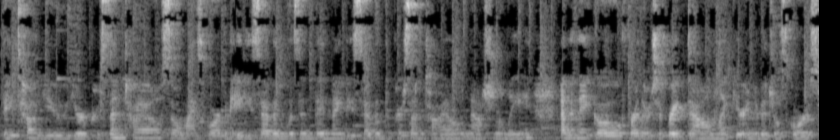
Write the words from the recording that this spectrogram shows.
they tell you your percentile, so my score of an 87 was in the 97th percentile nationally, and then they go further to break down like your individual scores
